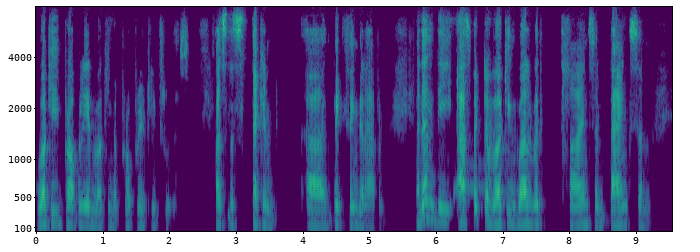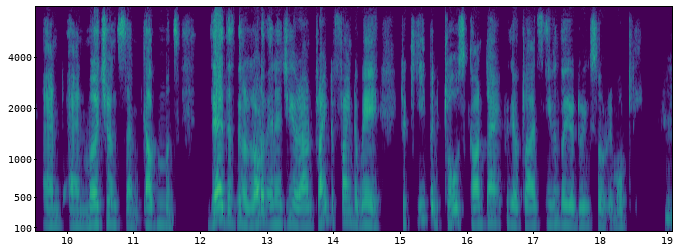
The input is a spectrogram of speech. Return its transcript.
working properly and working appropriately through this. That's the second uh, big thing that happened. And then the aspect of working well with clients and banks and and and merchants and governments. There, there's been a lot of energy around trying to find a way to keep in close contact with your clients, even though you're doing so remotely. Hmm.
